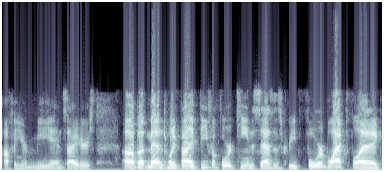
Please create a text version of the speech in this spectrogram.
off of your media insiders, uh, but Madden 25, FIFA 14, Assassin's Creed 4, Black Flag,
